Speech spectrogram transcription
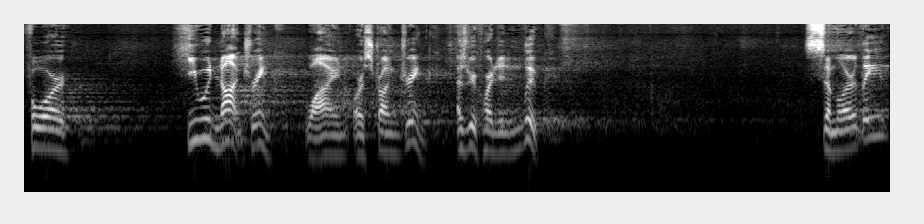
For he would not drink wine or strong drink, as recorded in Luke. Similarly,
